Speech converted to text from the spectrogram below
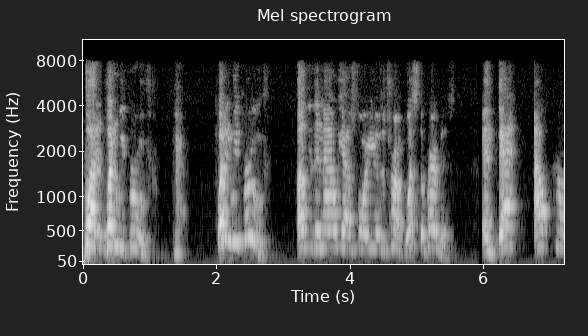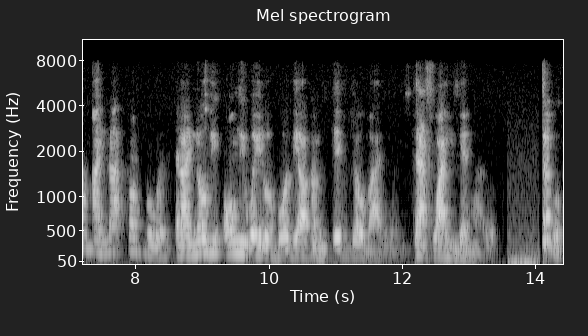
What what do we prove? What did we prove? Other than now we have four years of Trump. What's the purpose? And that outcome I'm not comfortable with. And I know the only way to avoid the outcome is if Joe Biden wins. That's why he's getting out of it. Simple.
